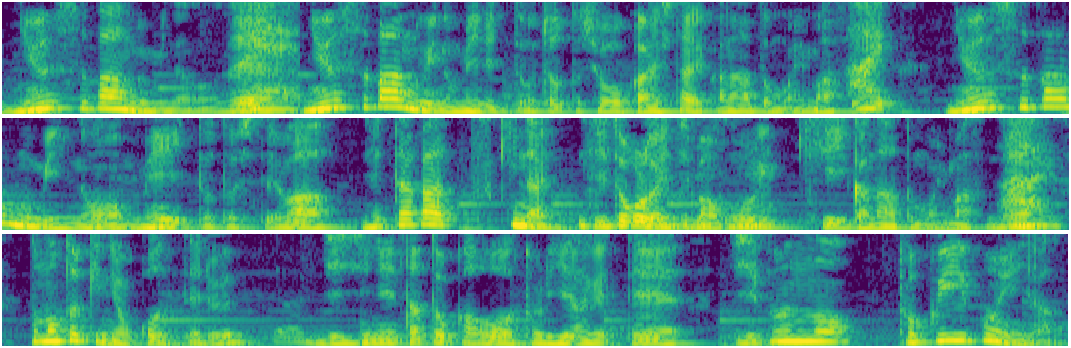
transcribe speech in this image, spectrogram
ニュース番組なので、ええニュース番組のメリットをちょっと紹介したいかなと思います。はい。ニュース番組のメリットとしては、ネタが尽きないっていうところが一番大きいかなと思いますね。はい。その時に起こってる時事ネタとかを取り上げて、自分の得意分野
